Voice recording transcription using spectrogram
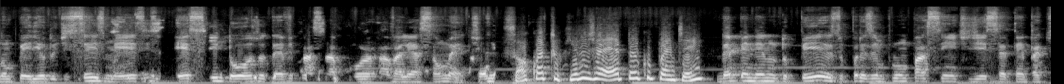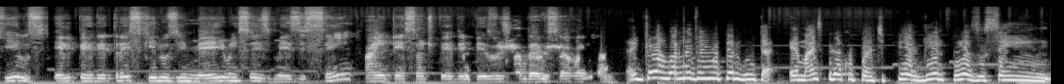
num período de seis meses, esse idoso deve passar por avaliação médica. Só 4 quilos já é preocupante, hein? Dependendo do peso, por exemplo, um paciente de 70 quilos, ele perder 3,5 quilos e meio em seis meses sem a intenção de perder peso já deve ser avaliado. Então agora me vem uma pergunta: é mais preocupante perder peso sem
